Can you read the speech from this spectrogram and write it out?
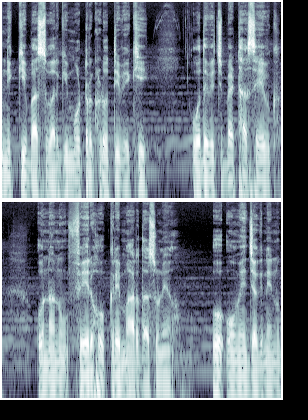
ਨਿੱਕੀ ਬੱਸ ਵਰਗੀ ਮੋਟਰ ਖੜੋਤੀ ਵੇਖੀ। ਉਹਦੇ ਵਿੱਚ ਬੈਠਾ ਸੇਵਕ ਉਹਨਾਂ ਨੂੰ ਫੇਰ ਹੋਕਰੇ ਮਾਰਦਾ ਸੁਣਿਆ। ਉਹ ਉਵੇਂ ਜਗਨੇ ਨੂੰ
